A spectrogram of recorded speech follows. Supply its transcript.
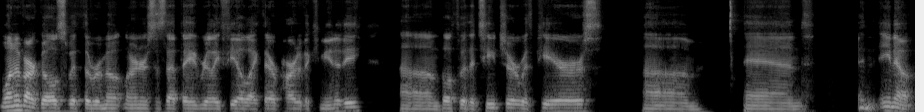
one of our goals with the remote learners is that they really feel like they're part of a community, um, both with a teacher, with peers, um, and and you know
